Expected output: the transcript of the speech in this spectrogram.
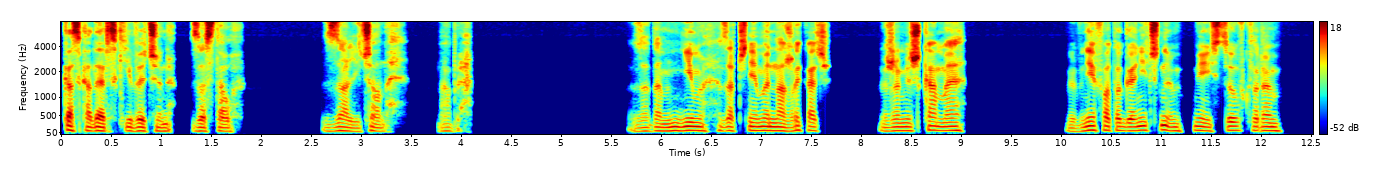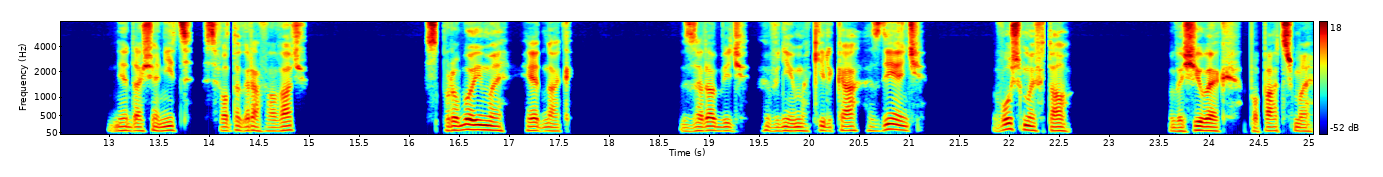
kaskaderski wyczyn został zaliczony. Dobra. Zatem nim zaczniemy narzekać, że mieszkamy w niefotogenicznym miejscu, w którym nie da się nic sfotografować, spróbujmy jednak zrobić w nim kilka zdjęć. Włóżmy w to wysiłek, popatrzmy,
